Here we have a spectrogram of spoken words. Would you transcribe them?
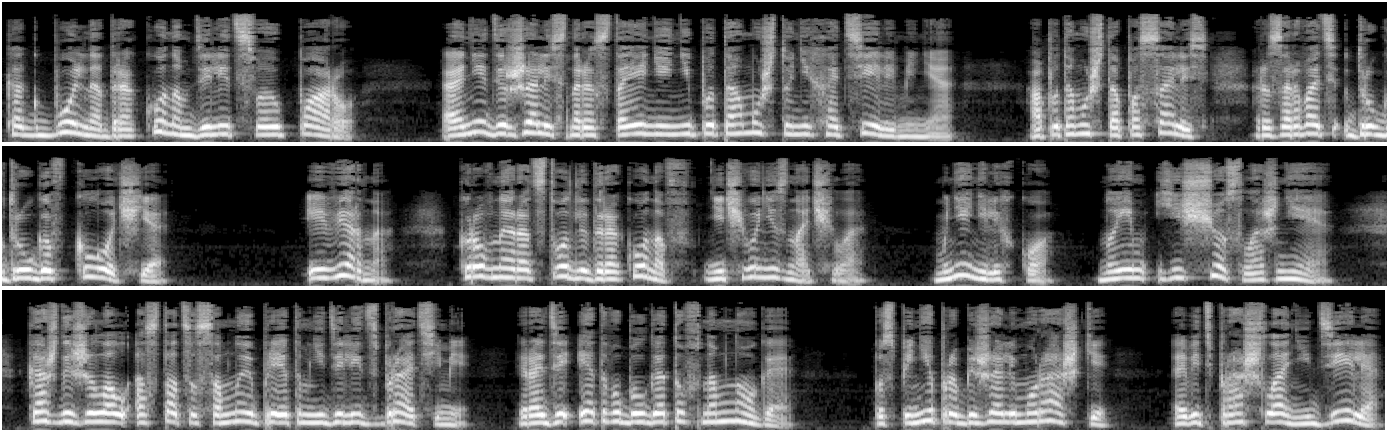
как больно драконам делить свою пару. Они держались на расстоянии не потому, что не хотели меня, а потому что опасались разорвать друг друга в клочья. И верно, кровное родство для драконов ничего не значило. Мне нелегко, но им еще сложнее. Каждый желал остаться со мной и при этом не делить с братьями, и ради этого был готов на многое — по спине пробежали мурашки, а ведь прошла неделя.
